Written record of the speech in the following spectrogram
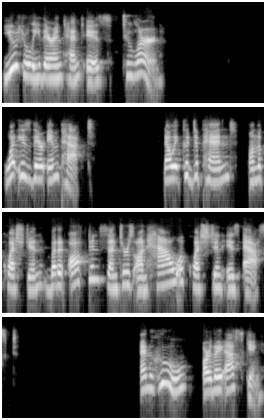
Usually, their intent is to learn. What is their impact? Now, it could depend on the question, but it often centers on how a question is asked. And who are they asking?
